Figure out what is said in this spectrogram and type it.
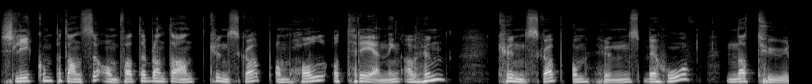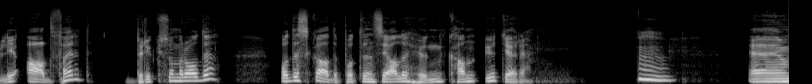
Slik kompetanse omfatter annet kunnskap om hold og trening av hund, kunnskap om hundens behov, naturlig atferd, bruksområde og det skadepotensialet hunden kan utgjøre. Mm. Eh,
